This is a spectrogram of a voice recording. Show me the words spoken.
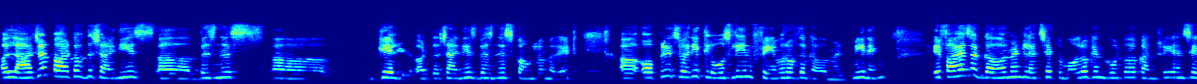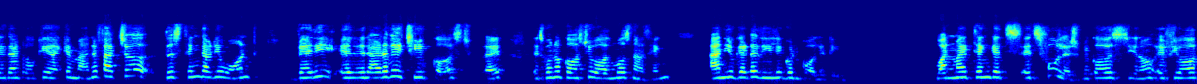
a larger part of the Chinese uh, business uh, guild or the Chinese business conglomerate uh, operates very closely in favor of the government. Meaning, if I, as a government, let's say tomorrow, can go to a country and say that, okay, I can manufacture this thing that you want very in, in at a very cheap cost, right? It's going to cost you almost nothing, and you get a really good quality. One might think it's it's foolish because you know if you're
